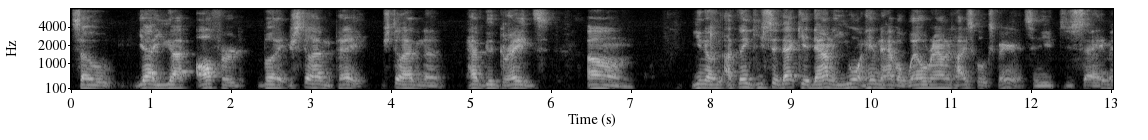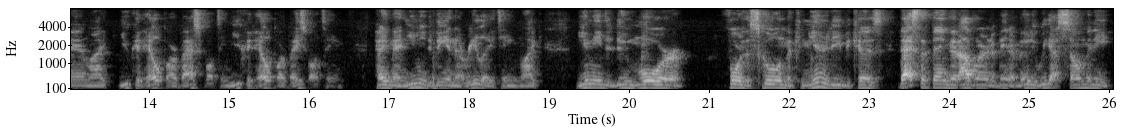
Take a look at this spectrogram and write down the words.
So yeah, you got offered, but you're still having to pay. You're still having to have good grades. Um, you know, I think you sit that kid down and you want him to have a well-rounded high school experience, and you just say, "Hey, man, like you could help our basketball team. You could help our baseball team. Hey, man, you need to be in that relay team. Like you need to do more for the school and the community because that's the thing that I've learned of being at Moody. We got so many.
